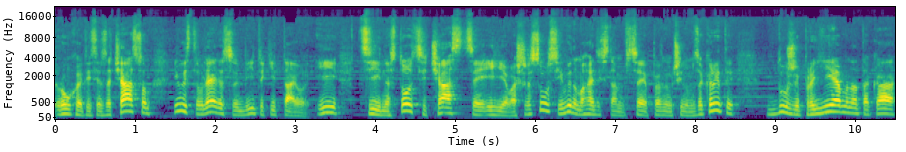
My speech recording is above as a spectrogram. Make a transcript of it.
рухаєтеся за часом і виставляєте собі такі тайли. І ці настолці час це і є ваш ресурс, і ви намагаєтесь там все певним чином закрити. Дуже приємна, така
